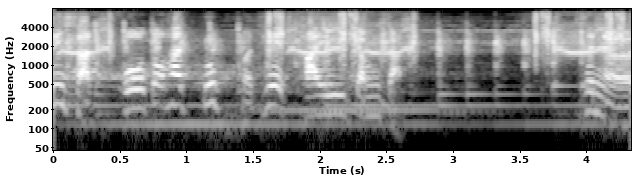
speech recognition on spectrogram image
ริษัทโฟโตฮัทกรุ๊ปประเทศไทยจำกัด เสนอ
